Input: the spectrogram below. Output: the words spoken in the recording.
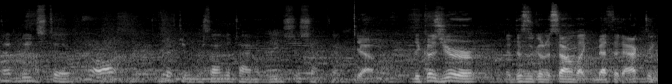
That leads to, you know, 50% of the time it leads to something. Yeah, because you're. This is going to sound like method acting,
